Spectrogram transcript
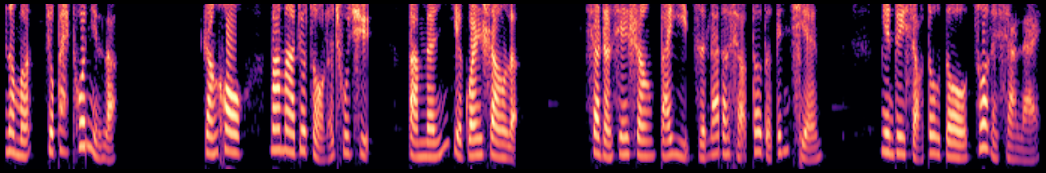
那么就拜托您了。”然后妈妈就走了出去，把门也关上了。校长先生把椅子拉到小豆豆跟前，面对小豆豆坐了下来，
